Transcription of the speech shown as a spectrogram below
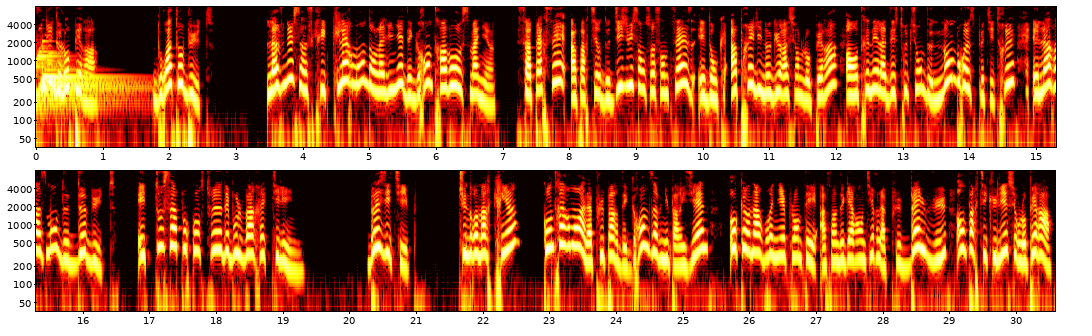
avenue de l'Opéra. Droit au but. L'avenue s'inscrit clairement dans la lignée des grands travaux haussmanniens. Sa percée, à partir de 1876 et donc après l'inauguration de l'opéra, a entraîné la destruction de nombreuses petites rues et l'arasement de deux buts. Et tout ça pour construire des boulevards rectilignes. Buzzy Tip. Tu ne remarques rien? Contrairement à la plupart des grandes avenues parisiennes, aucun arbre n'y est planté afin de garantir la plus belle vue, en particulier sur l'opéra.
